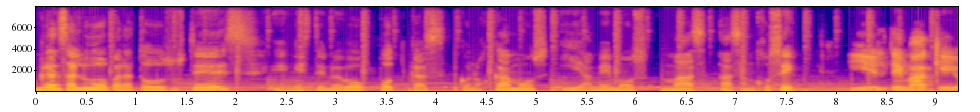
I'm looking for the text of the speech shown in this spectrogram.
Un gran saludo para todos ustedes en este nuevo podcast Conozcamos y amemos más a San José. Y el tema que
